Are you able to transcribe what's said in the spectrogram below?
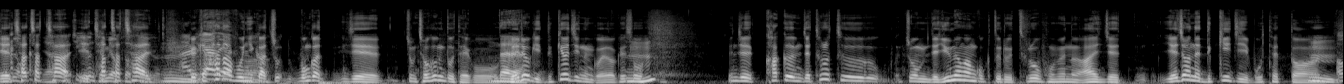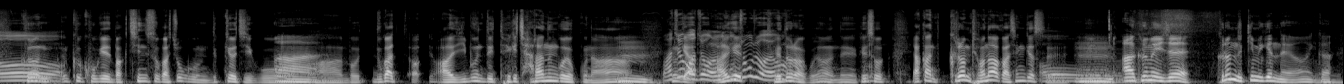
예 차차차 야, 예 이건 차차차. 음. 아, 이렇게. 하다 보니까 어. 좀 뭔가 이제 좀 적응도 되고 네. 매력이 느껴지는 거예요. 그래서 음. 이제 가끔 이제 트로트 좀 이제 유명한 곡들을 들어보면은 아 이제 예전에 느끼지 못했던 음. 어. 그런 그 곡의 막 진수가 조금 느껴지고 아. 아뭐 누가 어, 아 이분들이 되게 잘하는 거였구나 음. 맞아 맞아 알게 엄청 좋아요. 되더라고요. 네 그래서 약간 그런 변화가 생겼어요. 오. 음. 아 그러면 이제 그런 느낌이겠네요. 그러니까 음.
